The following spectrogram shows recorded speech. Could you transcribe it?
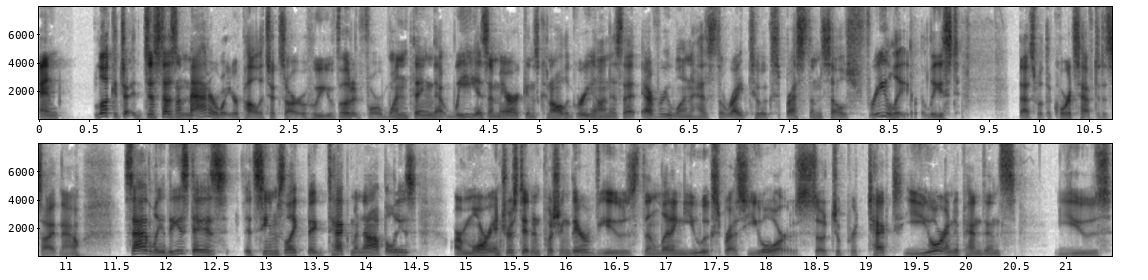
And look, it just doesn't matter what your politics are or who you voted for. One thing that we as Americans can all agree on is that everyone has the right to express themselves freely, or at least that's what the courts have to decide now. Sadly, these days, it seems like big tech monopolies are more interested in pushing their views than letting you express yours. So, to protect your independence, use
